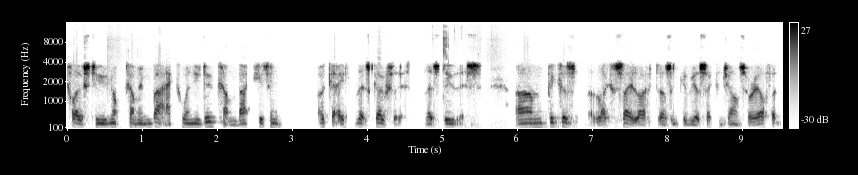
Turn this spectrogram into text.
close to you not coming back, when you do come back, you think, okay, let's go for this. Let's do this. Um, because, like I say, life doesn't give you a second chance very often.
